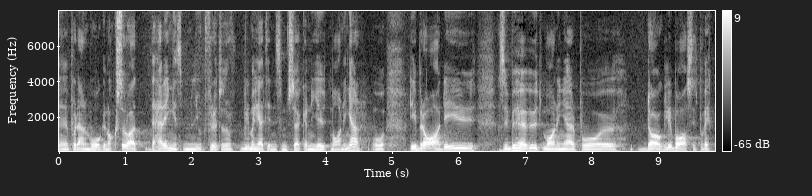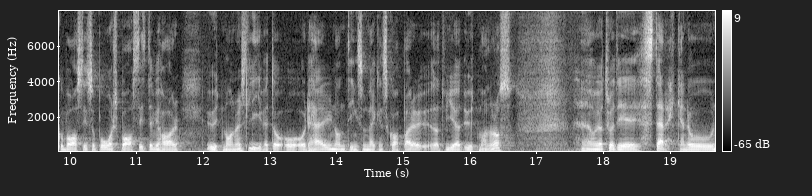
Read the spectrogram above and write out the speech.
eh, på den vågen också då att det här är inget som gjort förut och då vill man hela tiden liksom söka nya utmaningar. Och det är bra. Det är ju, alltså vi behöver utmaningar på daglig basis, på veckobasis och på årsbasis där vi har utmanar livet och, och, och, det här är ju någonting som verkligen skapar att vi utmanar oss. Eh, och jag tror att det är stärkande och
